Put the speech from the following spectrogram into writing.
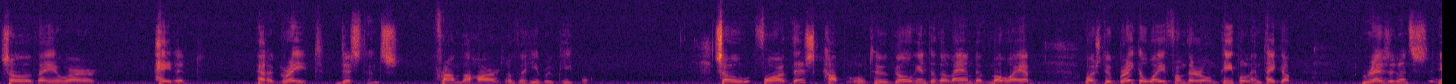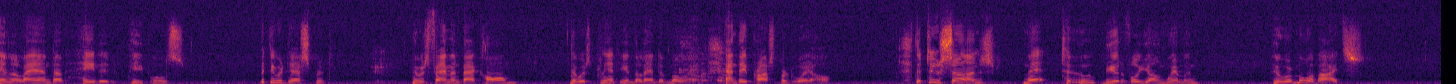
So they were hated at a great distance from the heart of the Hebrew people. So for this couple to go into the land of Moab was to break away from their own people and take up residence in a land of hated peoples. But they were desperate. There was famine back home. There was plenty in the land of Moab, and they prospered well. The two sons met two beautiful young women who were Moabites.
